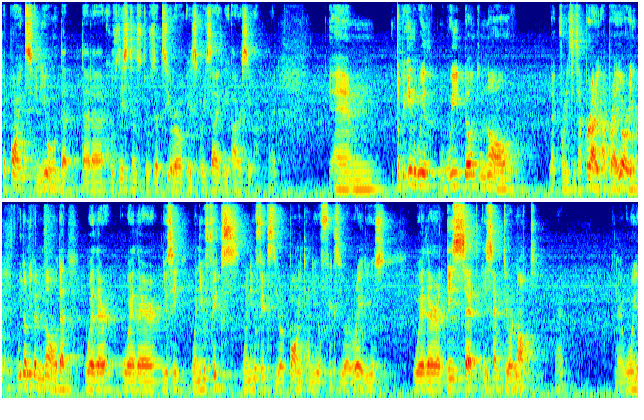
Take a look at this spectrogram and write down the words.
the points in U that that uh, whose distance to z0 is precisely r0. Right? Um, to begin with, we don't know, like for instance, a, pri a priori, we don't even know that whether whether you see when you fix when you fix your point and you fix your radius, whether this set is empty or not. Right? Uh, we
